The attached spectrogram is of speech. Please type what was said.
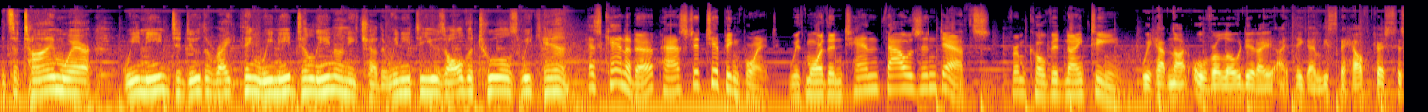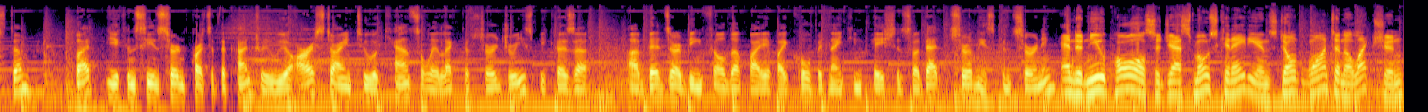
It's a time where we need to do the right thing. We need to lean on each other. We need to use all the tools we can. Has Canada passed a tipping point with more than 10,000 deaths from COVID 19? We have not overloaded, I, I, think, at least the healthcare system. But you can see in certain parts of the country, we are starting to cancel elective surgeries because uh, uh, beds are being filled up by, by COVID 19 patients. So that certainly is concerning. And a new poll suggests most Canadians don't want an election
